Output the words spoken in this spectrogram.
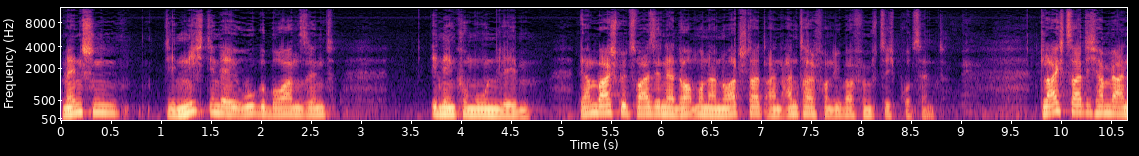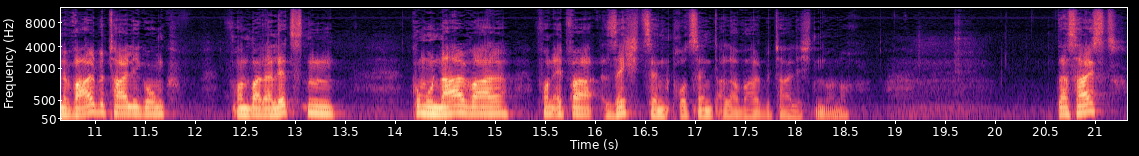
Menschen, die nicht in der EU geboren sind, in den Kommunen leben. Wir haben beispielsweise in der Dortmunder Nordstadt einen Anteil von über 50 Prozent. Gleichzeitig haben wir eine Wahlbeteiligung von bei der letzten Kommunalwahl von etwa 16 Prozent aller Wahlbeteiligten nur noch. Das heißt,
